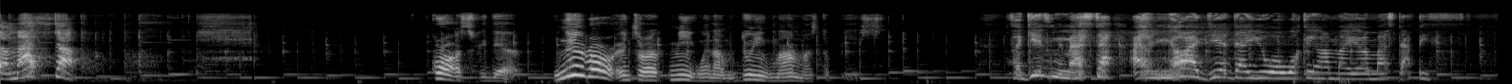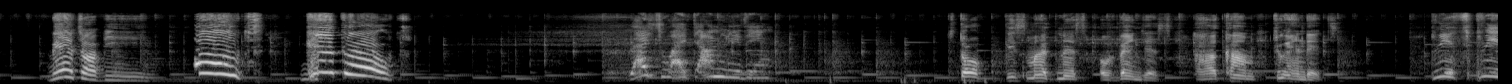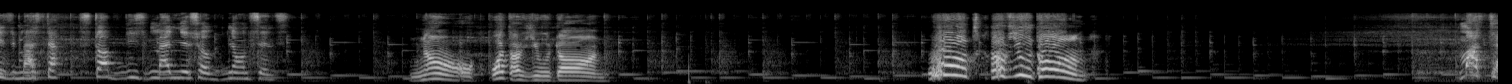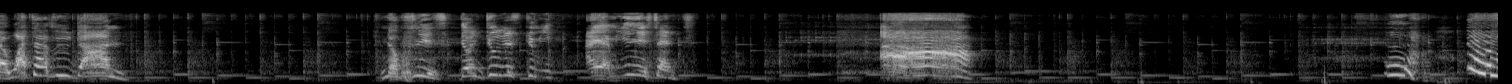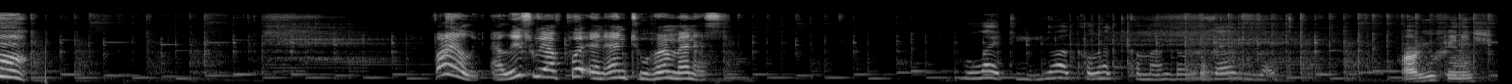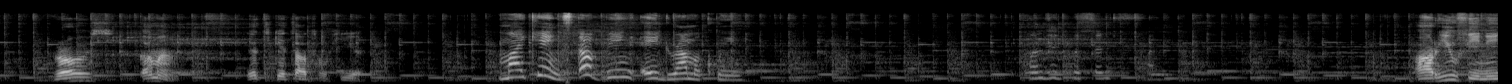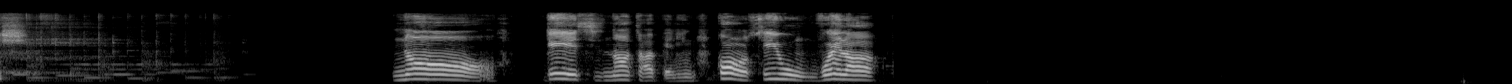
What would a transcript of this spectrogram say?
Master, master! Cross Fidel. Never interrupt me when I'm doing my masterpiece. Forgive me, master. I had no idea that you were working on my uh, masterpiece. Better be out! Get out! That's right, I'm leaving. Stop this madness of vengeance. I have come to end it. Please, please, Master, stop this madness of nonsense. No, what have you done? What have you done? Master, what have you done? No, please, don't do this to me. I am innocent. Ah! Finally, at least we have put an end to her menace. Late, you are correct, Commander. Very late. Are you finished? Rose, come on. Let's get out of here. My king, stop being a drama queen. 100% Are you finished? No, this is not happening. Cause you, Vuela.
